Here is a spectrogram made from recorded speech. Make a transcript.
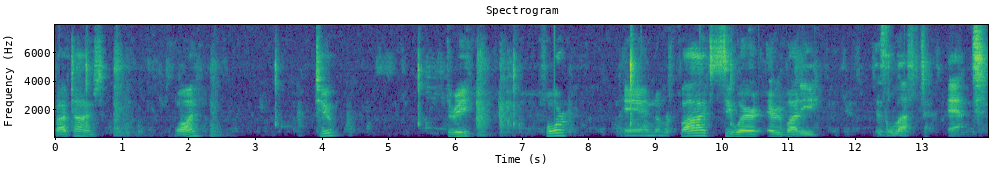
Five times. One, two, three, four, and number five. See where everybody is left at.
